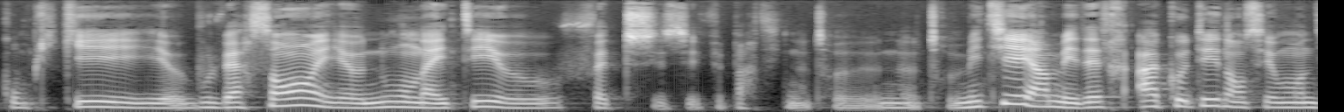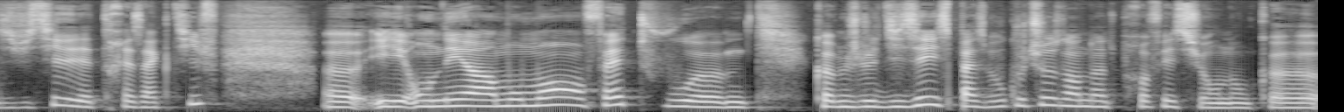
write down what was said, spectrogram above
compliqué et bouleversant. Et nous, on a été, en fait, c'est fait partie de notre, notre métier, hein, mais d'être à côté dans ces moments difficiles et d'être très actif. et on est à un moment, en fait, où, comme je le disais, il se passe beaucoup de choses dans notre profession. Donc, euh,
